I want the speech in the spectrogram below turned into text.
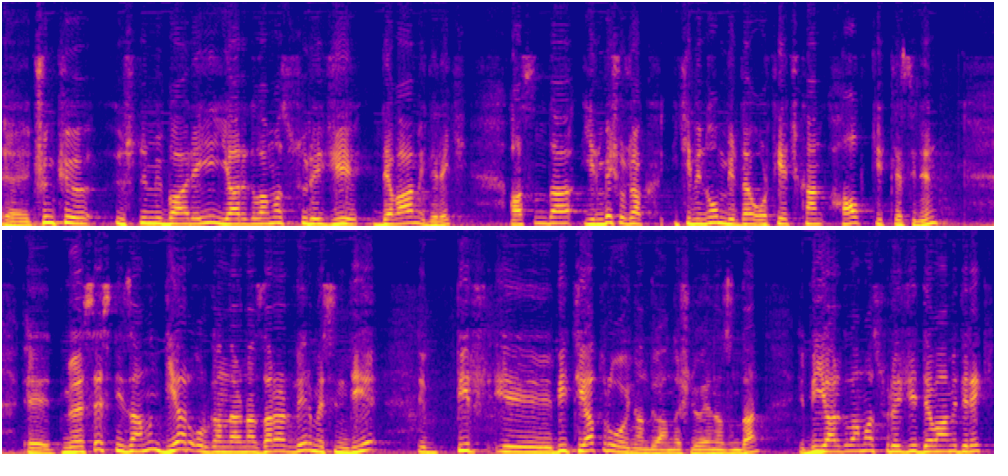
E, çünkü Üstü Mübareği yargılama süreci devam ederek aslında 25 Ocak 2011'de ortaya çıkan halk kitlesinin e, müesses nizamın diğer organlarına zarar vermesin diye e, bir e, bir tiyatro oynandığı anlaşılıyor en azından. E, bir yargılama süreci devam ederek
